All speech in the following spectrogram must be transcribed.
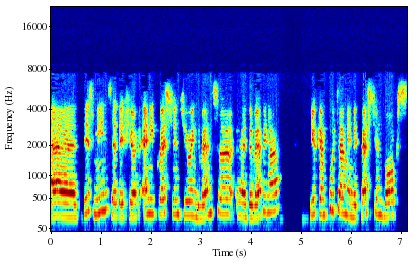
Uh, this means that if you have any questions during the, answer, uh, the webinar, you can put them in the question box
